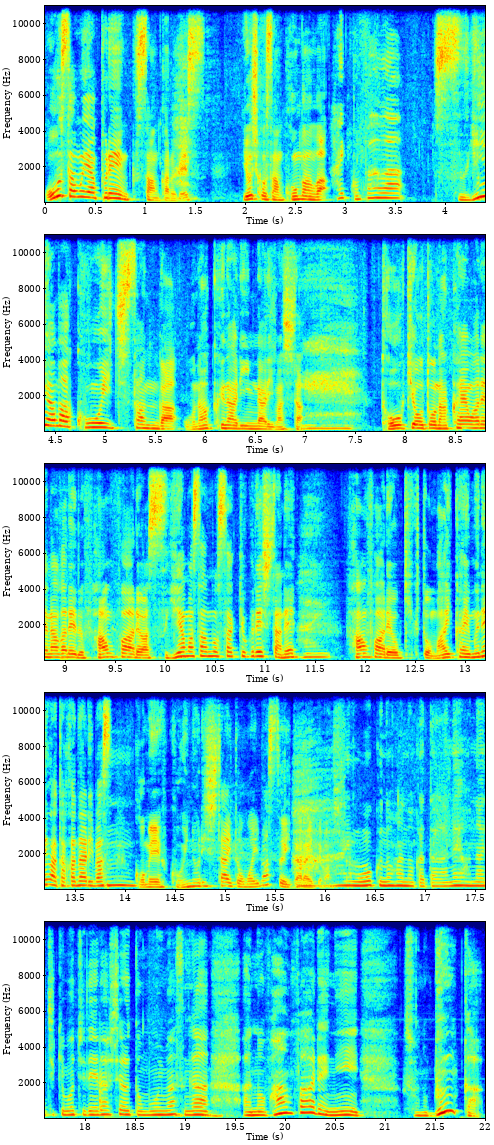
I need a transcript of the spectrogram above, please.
オーサムヤプレーンクさんからです、よしこさんこんばんは。はいこんばんは。杉山浩一さんがお亡くなりになりました、えー東京と中山で流れるファンファーレは杉山さんの作曲でしたね、はい、ファンファーレを聞くと毎回胸が高鳴ります、うん、ご冥福お祈りしたいと思いますといただいてました、はい、多くのファンの方がね同じ気持ちでいらっしゃると思いますが、うん、あのファンファーレにその文化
